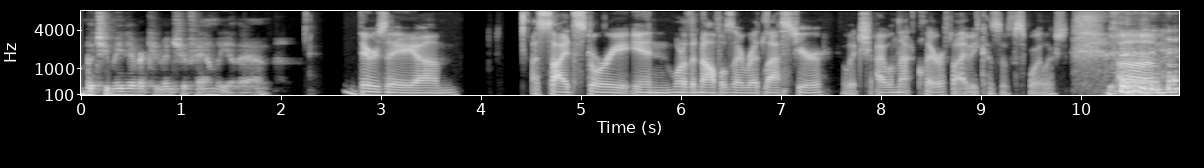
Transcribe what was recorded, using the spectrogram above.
but you may never convince your family of that. There's a, um, a side story in one of the novels I read last year, which I will not clarify because of spoilers. Um,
